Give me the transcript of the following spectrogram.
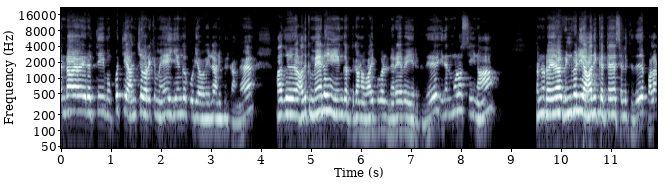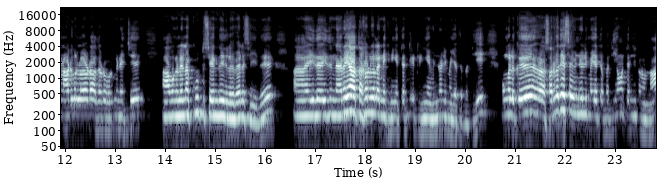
2035 வரைக்குமே இயங்கக்கூடிய வகையில் அனுப்பியிருக்காங்க. அது அதுக்கு மேலேயும் இயங்குறதுக்கான வாய்ப்புகள் நிறையவே இருக்குது. இதன் மூலம் சீனா தன்னுடைய விண்வெளி ஆதிக்கத்தை செலுத்துது. பல நாடுகளோட அதோட ஒருங்கிணைச்சு, அவங்களெல்லாம் கூட்டு சேர்ந்து இதில் வேலை செய்யுது. இது இது நிறையா தகவல்களை இன்னைக்கு நீங்கள் தெரிஞ்சுக்கிட்டு இருக்கீங்க விண்வெளி மையத்தை பற்றி உங்களுக்கு சர்வதேச விண்வெளி மையத்தை பற்றியும் தெரிஞ்சுக்கணும்னா,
